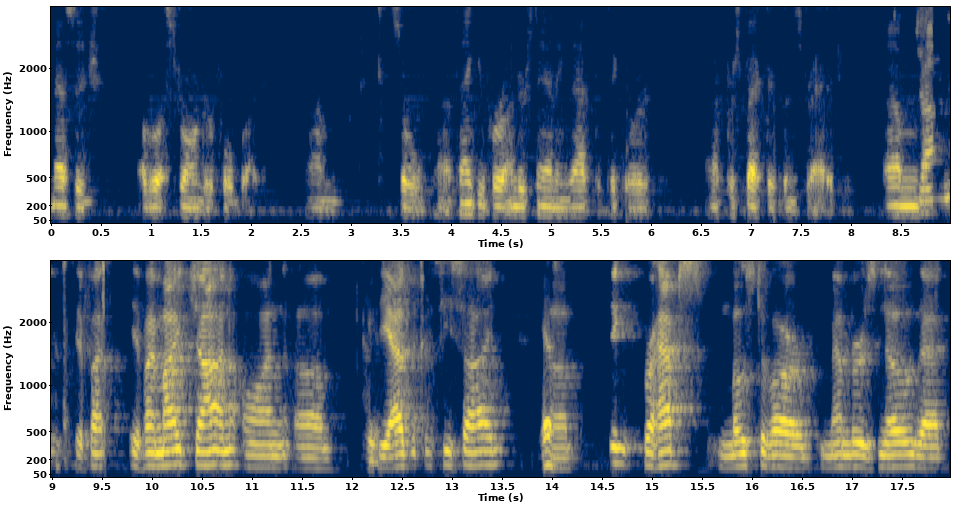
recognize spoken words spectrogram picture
message of a stronger Fulbright. Um, so uh, thank you for understanding that particular uh, perspective and strategy. Um, John, if I, if I might, John, on um, the advocacy side, yes, um, I think perhaps most of our members know that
